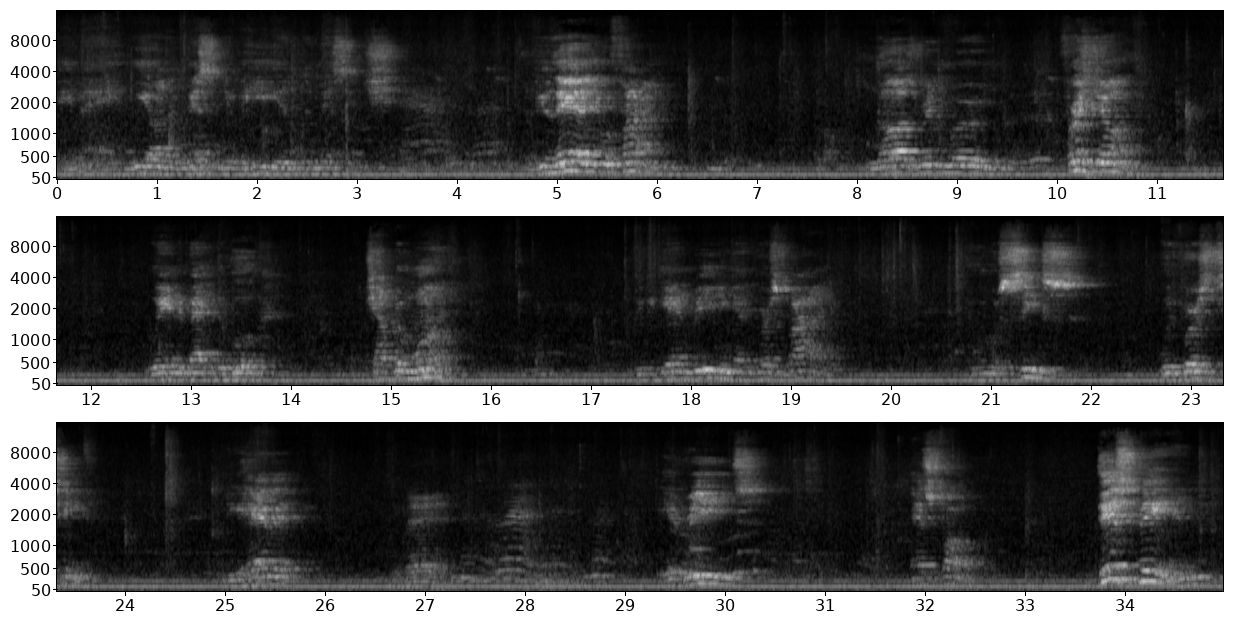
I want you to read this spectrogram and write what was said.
Amen. We are the messenger, but He is the message. If you're there, you will find God's written word. First John, way in the back of the book, chapter 1. We began reading at verse 5. And we will cease with verse 10. Do you have it? Amen. It reads as follows. This then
